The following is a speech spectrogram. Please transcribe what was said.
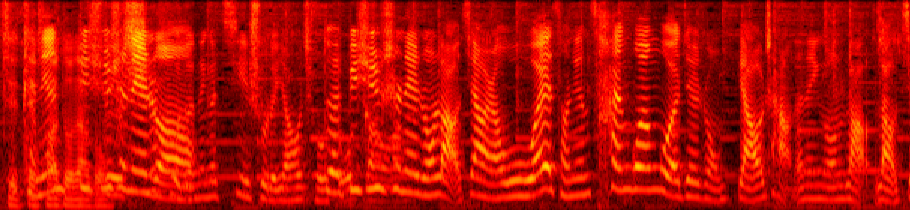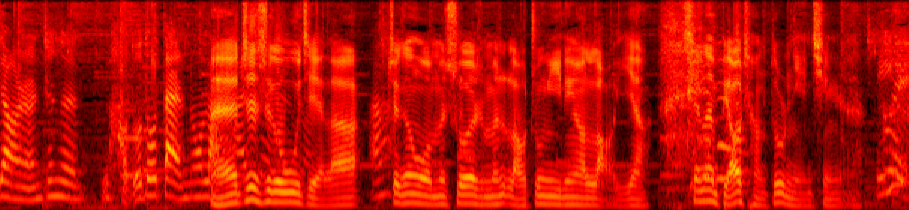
这得肯定？必须是那种那个技术的要求多对，必须是那种老匠人。我我也曾经参观过这种表厂的那种老老匠人，真的好多都带着那种老。哎，这是个误解了啊，这跟我们说什么老中医一定要老一样。现在表厂都是年轻人，对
